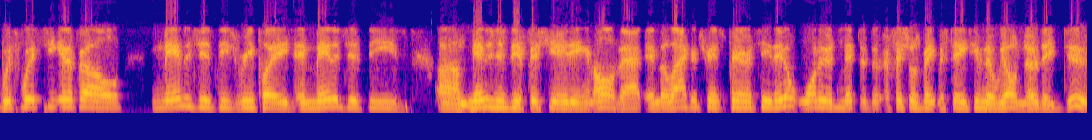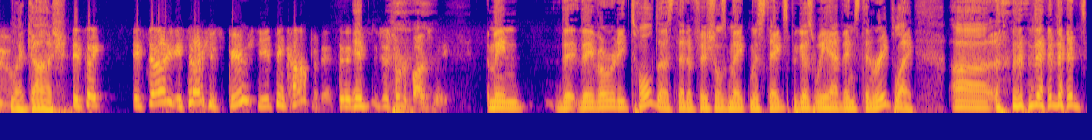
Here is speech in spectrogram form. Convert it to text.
with which the NFL manages these replays and manages these um, manages the officiating and all of that, and the lack of transparency. They don't want to admit that the officials make mistakes, even though we all know they do. My gosh, it's like it's not it's not a conspiracy. It's incompetence, and it, it, it just sort of bugs me. I mean, they've already told us that officials make mistakes because we have instant replay. Uh, that, that's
